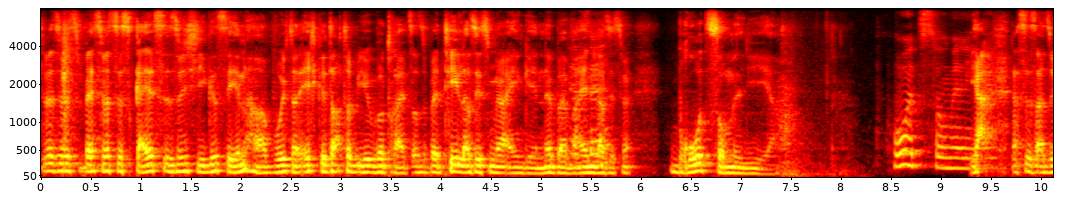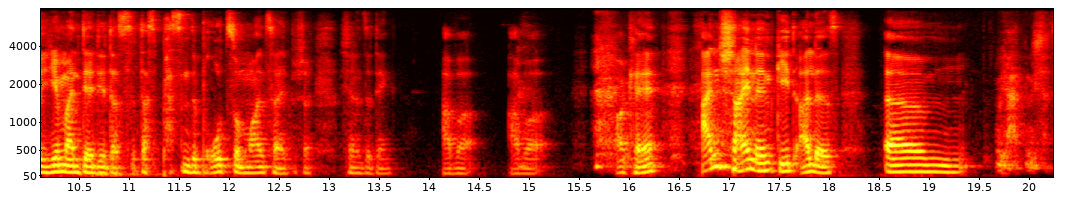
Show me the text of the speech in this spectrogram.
Weißt du, was, was das Geilste ist, was ich je gesehen habe, wo ich dann echt gedacht habe, ihr übertreibt Also bei Tee lasse ich es mir eingehen, ne? bei Wein lasse ich es mir. Brotsommelier. Brotsommelier. Ja, das ist also jemand, der dir das, das passende Brot zur Mahlzeit beschreibt. Ich dann so denke, aber, aber, okay. Anscheinend geht alles. Ähm, ja, ich hatte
